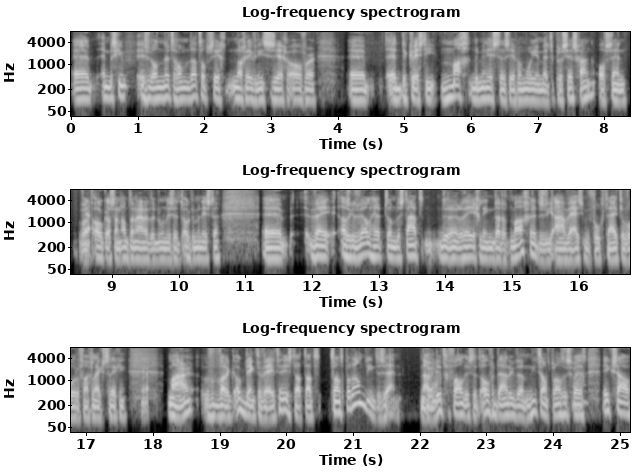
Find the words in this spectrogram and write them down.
Eh, en misschien is het wel nuttig om dat op zich nog even iets te zeggen over eh, eh, de kwestie: mag de minister zich bemoeien met de procesgang? Of zijn, want Ja. ook als een ambtenaren dat doen, is het ook de minister. Eh, wij, als ik het wel heb, dan bestaat er een regeling dat het mag. Dus die aanwijzing, bevoegdheid te worden van gelijkstrekking. Maar wat ik ook denk te weten, is dat dat transparant dient te zijn. Nou, in Ja. dit geval is het overduidelijk dat het niet transparant is geweest. Ik zou,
